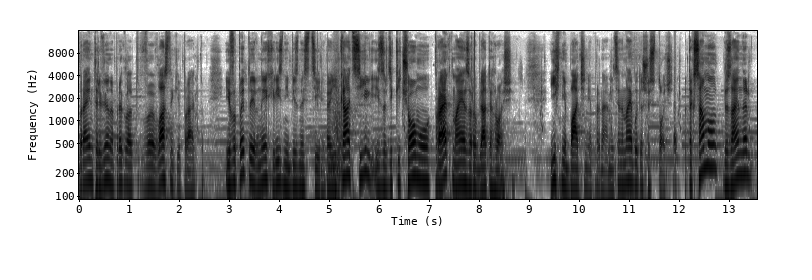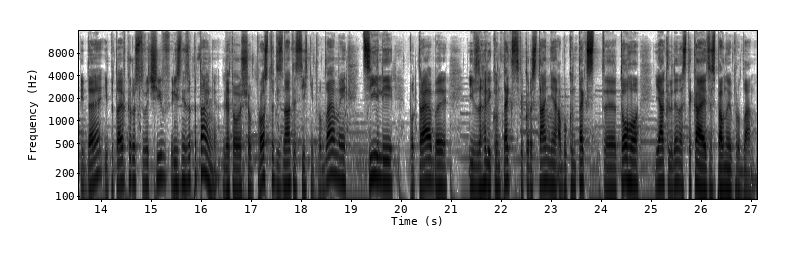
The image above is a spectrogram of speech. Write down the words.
бере інтерв'ю, наприклад, в власників проекту і випитує в них різні бізнес-цілі. Е, Яка ціль і завдяки чому проект має заробляти гроші? Їхнє бачення, принаймні, це не має бути щось точне. Так само дизайнер іде і питає в користувачів різні запитання для того, щоб просто дізнатися їхні проблеми, цілі, потреби і взагалі контекст використання або контекст е, того, як людина стикається з певною проблемою,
